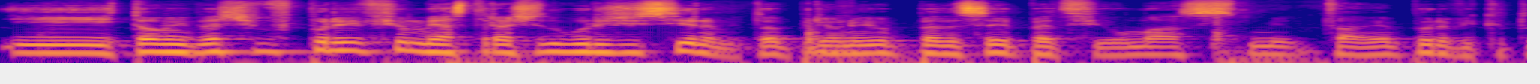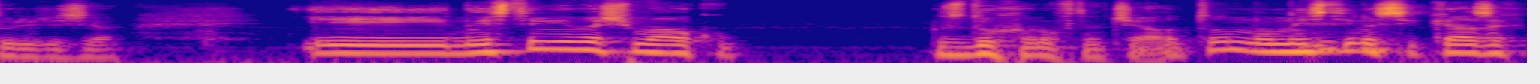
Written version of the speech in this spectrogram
И то ми беше в първи филм, аз трябваше да го режисирам. Той примерно има 55 филма, аз това ми е първи като режисьор. И наистина ми беше малко сдухано в началото, но наистина си казах,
